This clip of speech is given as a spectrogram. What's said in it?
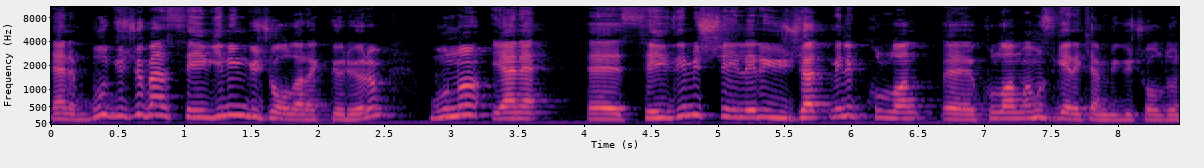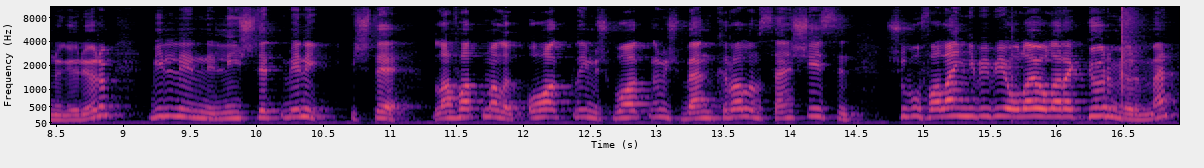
Yani bu gücü ben sevginin gücü olarak görüyorum. Bunu yani eee, sevdiğimiz şeyleri yüceltmelik kullan eee, kullanmamız gereken bir güç olduğunu görüyorum. Birilerini linçletmelik işte laf atmalık o haklıymış bu haklıymış ben kralım sen şeysin şu bu falan gibi bir olay olarak görmüyorum ben.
